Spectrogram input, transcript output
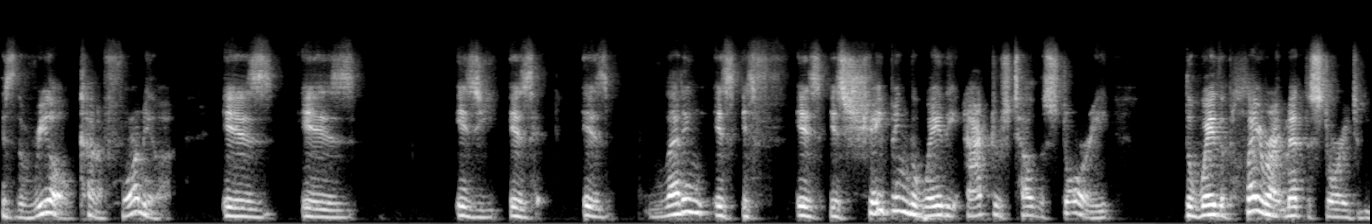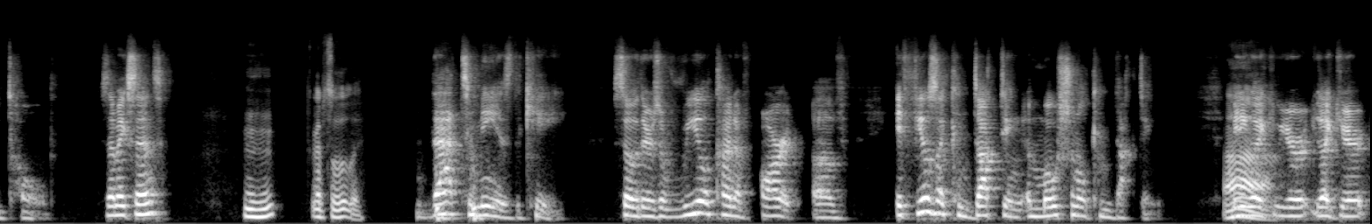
is the real kind of formula is is is is is letting is is is is shaping the way the actors tell the story the way the playwright meant the story to be told does that make sense Mhm. Absolutely. that to me is the key so there's a real kind of art of it feels like conducting emotional conducting meaning like Ah, you're like you're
